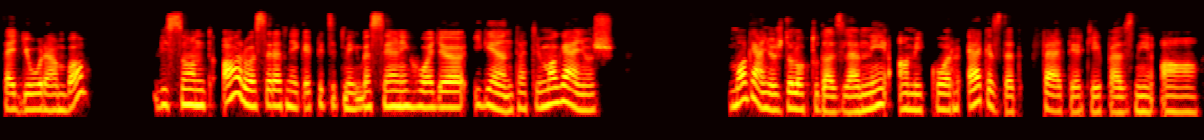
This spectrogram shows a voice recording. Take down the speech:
egy órámba. Viszont arról szeretnék egy picit még beszélni, hogy igen, tehát hogy magányos, magányos dolog tud az lenni, amikor elkezded feltérképezni a,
